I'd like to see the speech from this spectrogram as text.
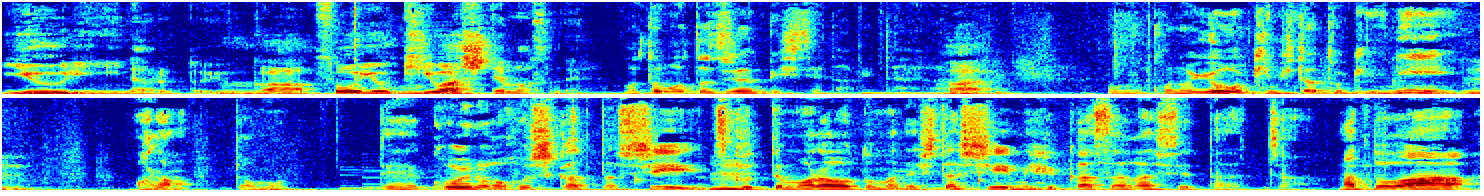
有利になるというか、うん。そういう気はしてますね、もともと準備してたみたいな、はうんこの容器見た時い、にうん。あらって思ってこういうのが欲しかったしうん。作ってもらおうとまでしたし、メーカー探してたじゃん、あとは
